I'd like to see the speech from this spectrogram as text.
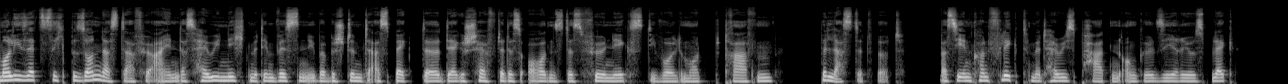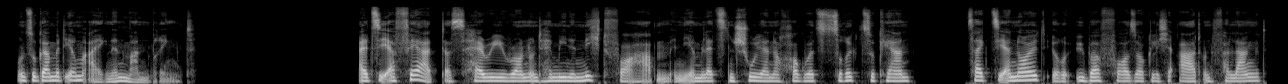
Molly setzt sich besonders dafür ein, dass Harry nicht mit dem Wissen über bestimmte Aspekte der Geschäfte des Ordens des Phönix, die Voldemort betrafen, belastet wird was sie in Konflikt mit Harrys Patenonkel Sirius Black und sogar mit ihrem eigenen Mann bringt. Als sie erfährt, dass Harry, Ron und Hermine nicht vorhaben, in ihrem letzten Schuljahr nach Hogwarts zurückzukehren, zeigt sie erneut ihre übervorsorgliche Art und verlangt,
